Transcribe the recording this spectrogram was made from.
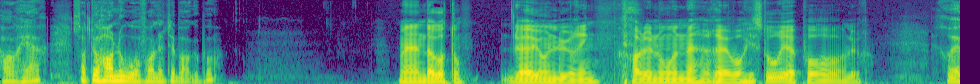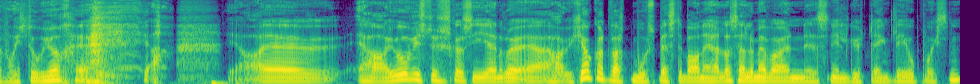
har her. Så at du har noe å falle tilbake på. Men Dag Otto, du er jo en luring. Har du noen røverhistorie på lur? Røverhistorier? Ja, ja eh, jeg har jo, hvis du skal si en rød Jeg har jo ikke akkurat vært mors beste barn, heller, selv om jeg var en eh, snill gutt egentlig i oppveksten.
